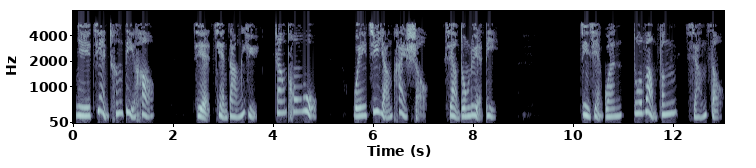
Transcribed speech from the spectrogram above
拟建称帝号，解遣党羽张通务为居阳太守，向东略地。进县官多望风想走，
